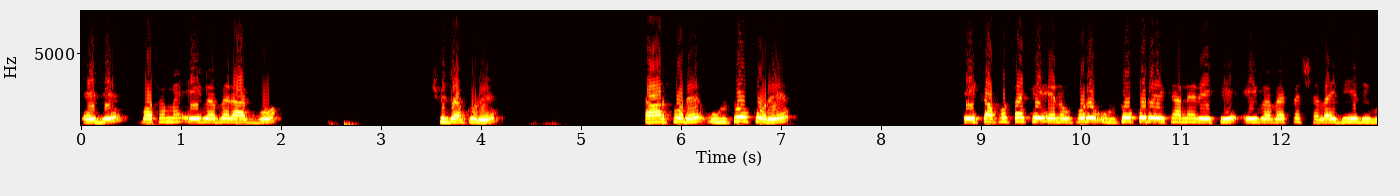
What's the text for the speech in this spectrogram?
এই যে প্রথমে এইভাবে রাখব সোজা করে। তারপরে উল্টো করে এই কাপড়টাকে এর উপরে উল্টো করে এখানে রেখে এইভাবে একটা সেলাই দিয়ে দিব।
